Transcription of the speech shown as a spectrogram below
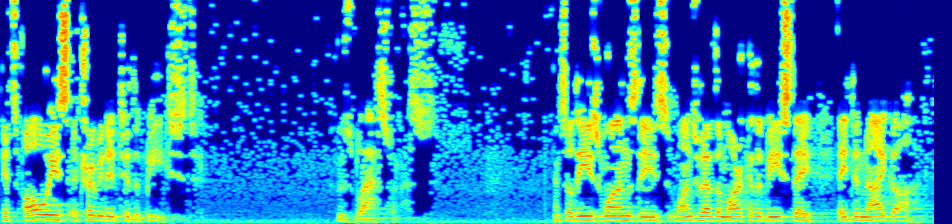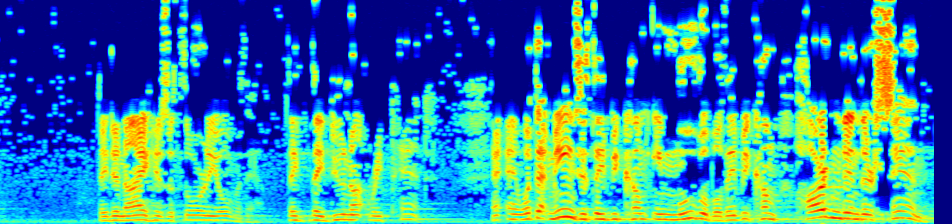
it's always attributed to the beast who's blasphemous. And so these ones, these ones who have the mark of the beast, they, they deny God. They deny his authority over them. They, they do not repent. And what that means is they become immovable. They become hardened in their sin,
